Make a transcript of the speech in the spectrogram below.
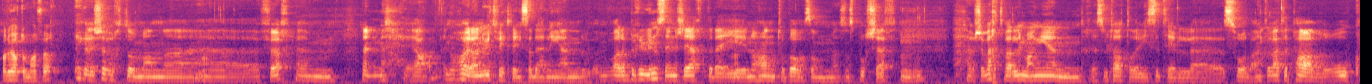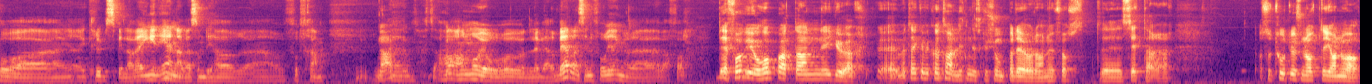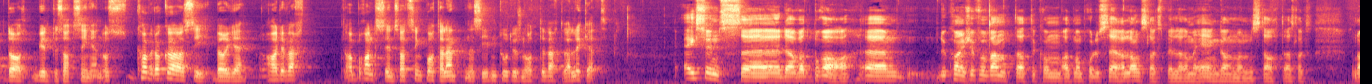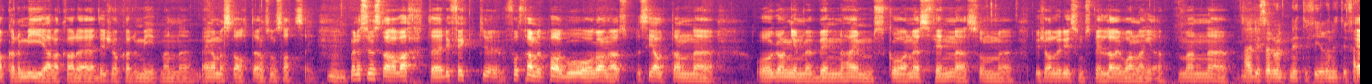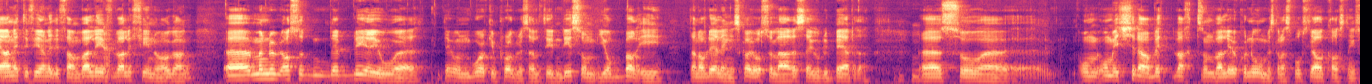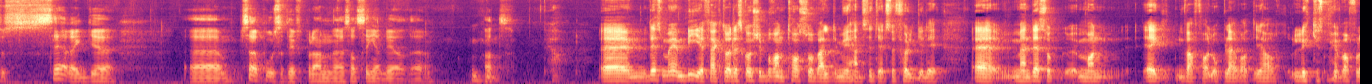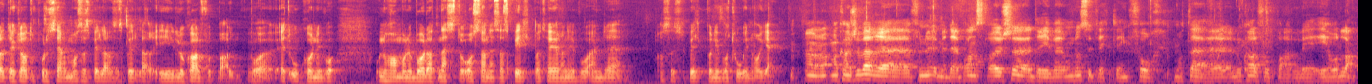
har du hørt om han før? Jeg har ikke hørt om han eh, før. Um, men, ja, nå har jo den utviklingsavdelingen Var det Brun som initierte det i, når han tok over som, som sportssjef? Mm. Det har ikke vært veldig mange resultater å vise til eh, så langt. Det har vært et par OK eh, klubbspillere. Ingen enere som de har eh, fått frem. Nei. Han, han må jo levere bedre enn sine forgjengere, i hvert fall. Det får vi jo håpe at han gjør. Vi Men tenker vi kan ta en liten diskusjon på det òg, når vi først sitter her. Altså 2008 i januar, da begynte satsingen. Og hva vil dere si, Børge? Har vært har Brann sin satsing på talentene siden 2008 vært vellykket? Jeg syns eh, det har vært bra. Eh, du kan jo ikke forvente at, det kom, at man produserer landslagsspillere med en gang man starter et slags en akademi, eller hva det er. Det er ikke akademi, men eh, en gang man starter en sånn satsing. Men jeg syns det har vært eh, De fikk fått frem et par gode årganger, spesielt den årgangen med Vindheim, Skånes, Finne, som eh, Det er ikke alle de som spiller i Brann lenger, men eh, Nei, de ser rundt 94-95. ja, 94-95. Veldig, veldig fin årgang. Eh, men altså, det blir jo Det er jo en work in progress hele tiden. De som jobber i den avdelingen, skal jo også lære seg å bli bedre. Eh, så eh, om, om ikke det har blitt, vært sånn veldig økonomisk eller sportslig avkastning, så ser jeg ser positivt på den eh, satsingen de har eh, hatt. Eh, det som er en bieffekt, og det skal ikke Brann ta så veldig mye hensyn til, selvfølgelig. Eh, men det som man jeg i hvert fall opplever at de har lykkes med, i hvert fall at de har klart å produsere masse spillere som spiller i lokalfotball på et OK nivå. Og nå har man jo både at Nest og Åsane har spilt på et høyere nivå enn det altså spilt på nivå to i Norge. Man kan ikke være fornøyd med det. Brann skal jo ikke drive ungdomsutvikling for måte, lokalfotball i, i Hordaland.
